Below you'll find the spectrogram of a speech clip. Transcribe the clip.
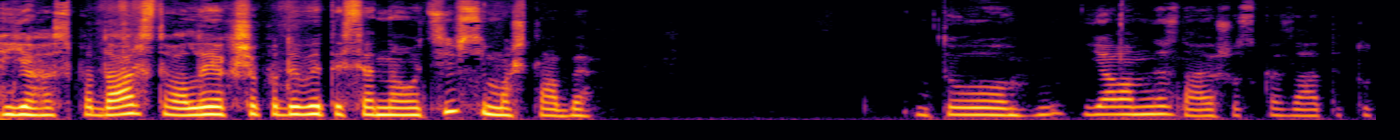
є господарство. Але якщо подивитися на оці всі масштаби, то я вам не знаю, що сказати тут.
